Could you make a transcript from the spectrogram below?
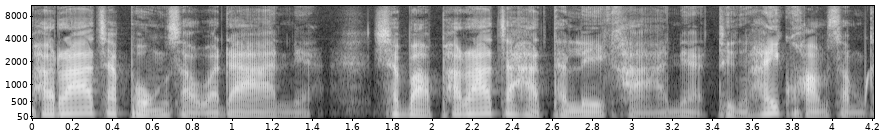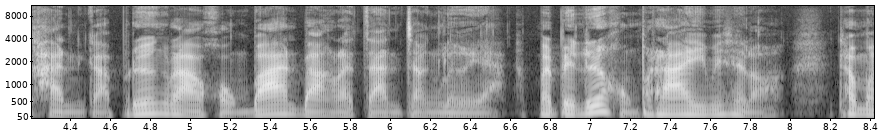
พระราชพงศาวดารเนี่ยฉบับพระราชหัตถเลขาเนี่ยถึงให้ความสำคัญกับเรื่องราวของบ้านบางระจันจังเลยอะ่ะมันเป็นเรื่องของไพร่ไม่ใช่หรอทำไม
